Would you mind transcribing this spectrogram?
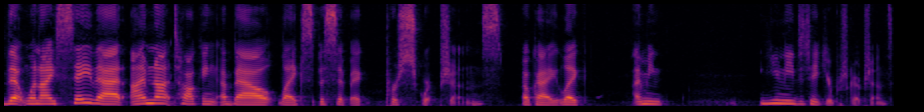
that when I say that, I'm not talking about like specific prescriptions. Okay? Like I mean you need to take your prescriptions.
